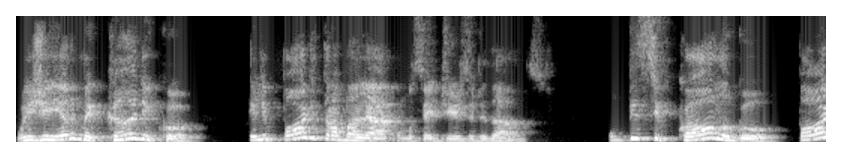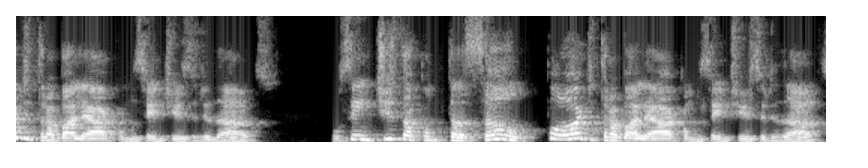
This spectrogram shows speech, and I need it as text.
o engenheiro mecânico, ele pode trabalhar como cientista de dados. Um psicólogo pode trabalhar como cientista de dados. Um cientista da computação pode trabalhar como cientista de dados.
